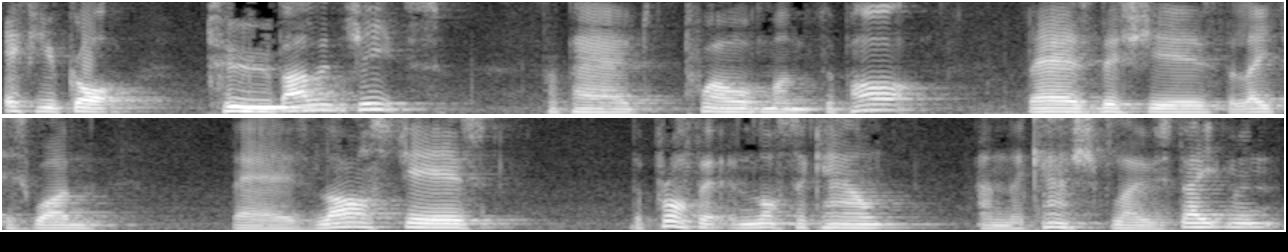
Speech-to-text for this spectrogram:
if you've got two balance sheets prepared 12 months apart, there's this year's, the latest one, there's last year's, the profit and loss account, and the cash flow statement.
